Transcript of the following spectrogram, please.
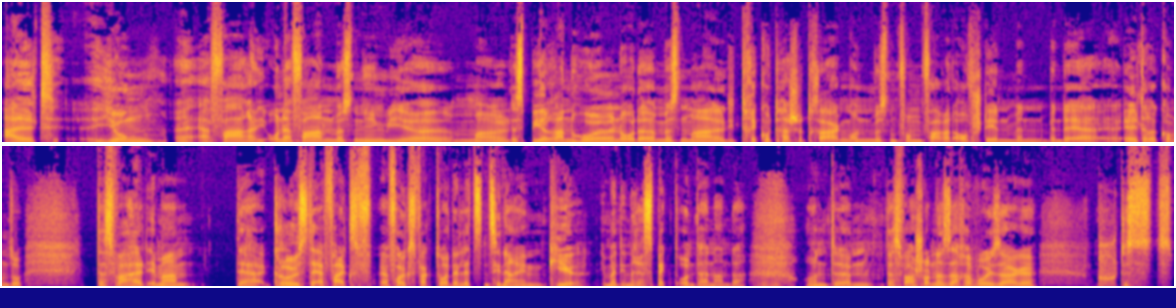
alt, jung, äh, erfahren, unerfahren müssen irgendwie äh, mal das Bier ranholen oder müssen mal die Trikottasche tragen und müssen vom Fahrrad aufstehen, wenn, wenn der Ältere kommt. So, das war halt immer der größte Erfolgs Erfolgsfaktor der letzten zehn Jahre in Kiel, immer den Respekt untereinander. Mhm. Und ähm, das war schon eine Sache, wo ich sage, puh, das,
